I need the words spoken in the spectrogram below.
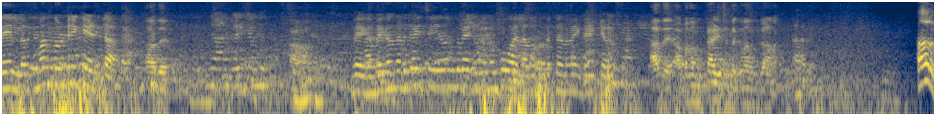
എല്ലാവർക്കും വന്നോണ്ടിരിക്കേണ്ട അതെ. ആ. വേഗം വേഗം അങ്ങോട്ട് കഴിച്ച് കഴിഞ്ഞാൽ നമുക്ക് വേഗം വേഗം പോവാല്ലോ. നോക്കിട്ടാണ് വേഗം കഴിക്കണം. അതെ അപ്പൊ നമുക്ക് കഴിച്ചിട്ടൊക്കെ നമുക്ക് കാണാം. ഹലോ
